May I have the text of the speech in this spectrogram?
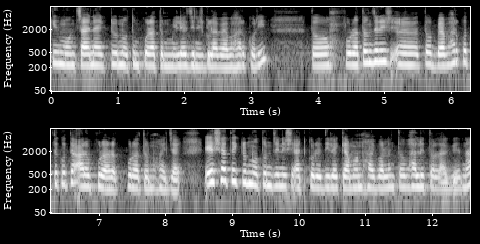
কি মন চায় না একটু নতুন পুরাতন মিলে জিনিসগুলো ব্যবহার করি? তো পুরাতন জিনিস তো ব্যবহার করতে করতে আরও পুরাতন হয়ে যায়। এর সাথে একটু নতুন জিনিস অ্যাড করে দিলে কেমন হয় বলেন তো? ভালোই তো লাগে, না?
